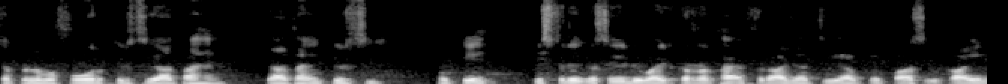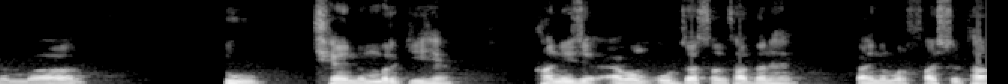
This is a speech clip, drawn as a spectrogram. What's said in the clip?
चैप्टर नंबर फोर कृषि आता है। क्या आता है? कृषि। ओके इस तरीके से डिवाइड कर रखा है, फिर आ जाती है आपके पास इकाई नंबर टू छः नंबर की है। खनिज एवं ऊर्जा संसाधन है। इकाई नंबर फ़र्स्ट था,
